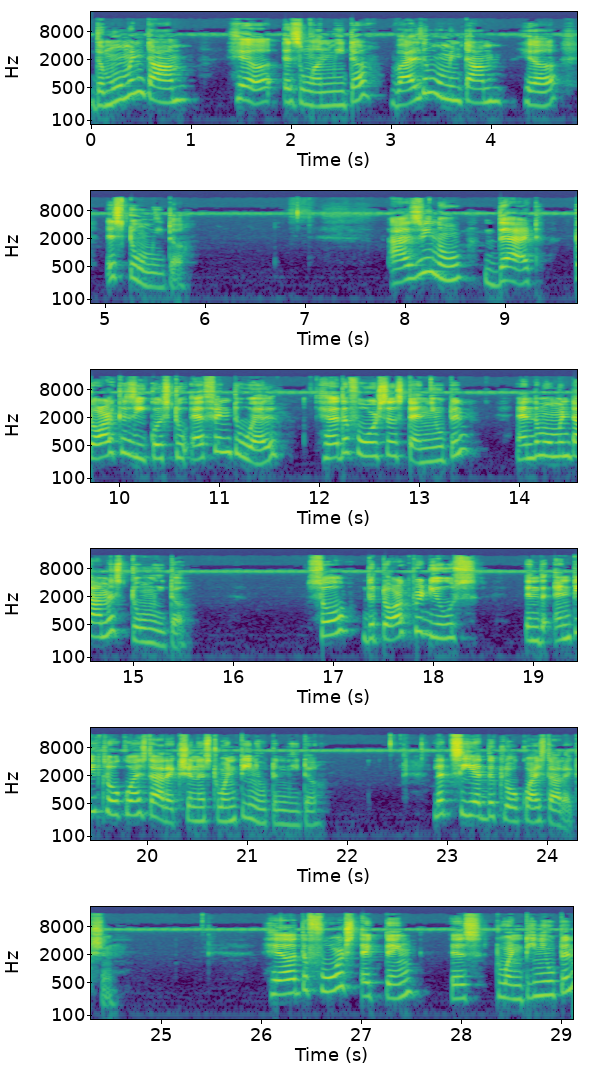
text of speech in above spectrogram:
The moment arm here is 1 meter while the moment arm here is 2 meter. As we know that torque is equals to F into L, here the force is 10 Newton and the moment arm is 2 meter. So the torque produced in the anti-clockwise direction is 20 Newton meter. Let's see at the clockwise direction. Here the force acting is 20 Newton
